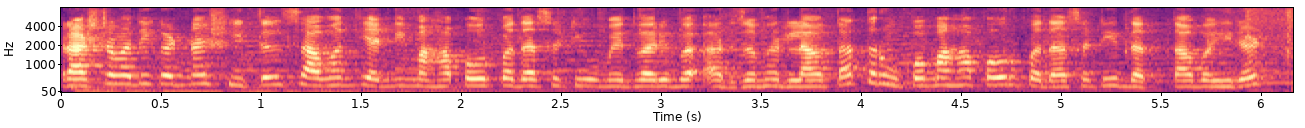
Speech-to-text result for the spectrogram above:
राष्ट्रवादीकडनं शीतल सावंत यांनी महापौर पदासाठी उमेदवारी अर्ज भरला होता तर उपमहापौर पदासाठी दत्ता बहिरट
